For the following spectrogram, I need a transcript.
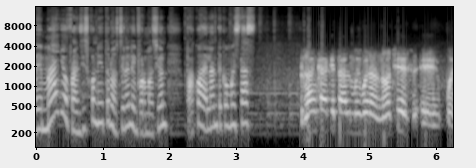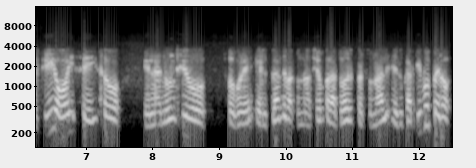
de mayo. Francisco Nieto nos tiene la información. Paco, adelante, ¿cómo estás? Blanca, ¿qué tal? Muy buenas noches. Eh, pues sí, hoy se hizo el anuncio sobre el plan de vacunación para todo el personal educativo, pero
